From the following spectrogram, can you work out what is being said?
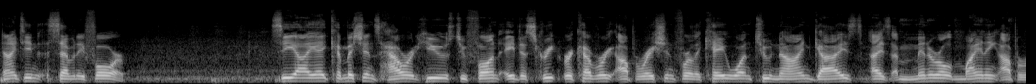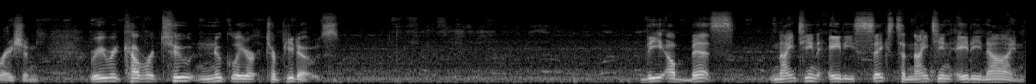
1974. CIA commissions Howard Hughes to fund a discreet recovery operation for the K 129 guised as a mineral mining operation. We recover two nuclear torpedoes. The Abyss, 1986 to 1989.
